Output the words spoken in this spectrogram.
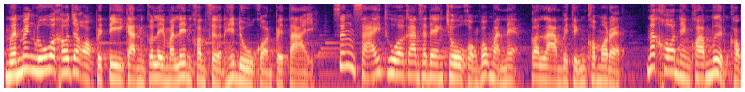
เหมือนแม่งรู้ว่าเขาจะออกไปตีกันก็เลยมาเล่นคอนเสิร์ตให้ดูก่อนไปตาย ซึ่งสายทัวร์การแสดงโชว์ของพวกมันเนี่ยก็ลามไปถึงคอมโมเรตนครแห่งความมืดของ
